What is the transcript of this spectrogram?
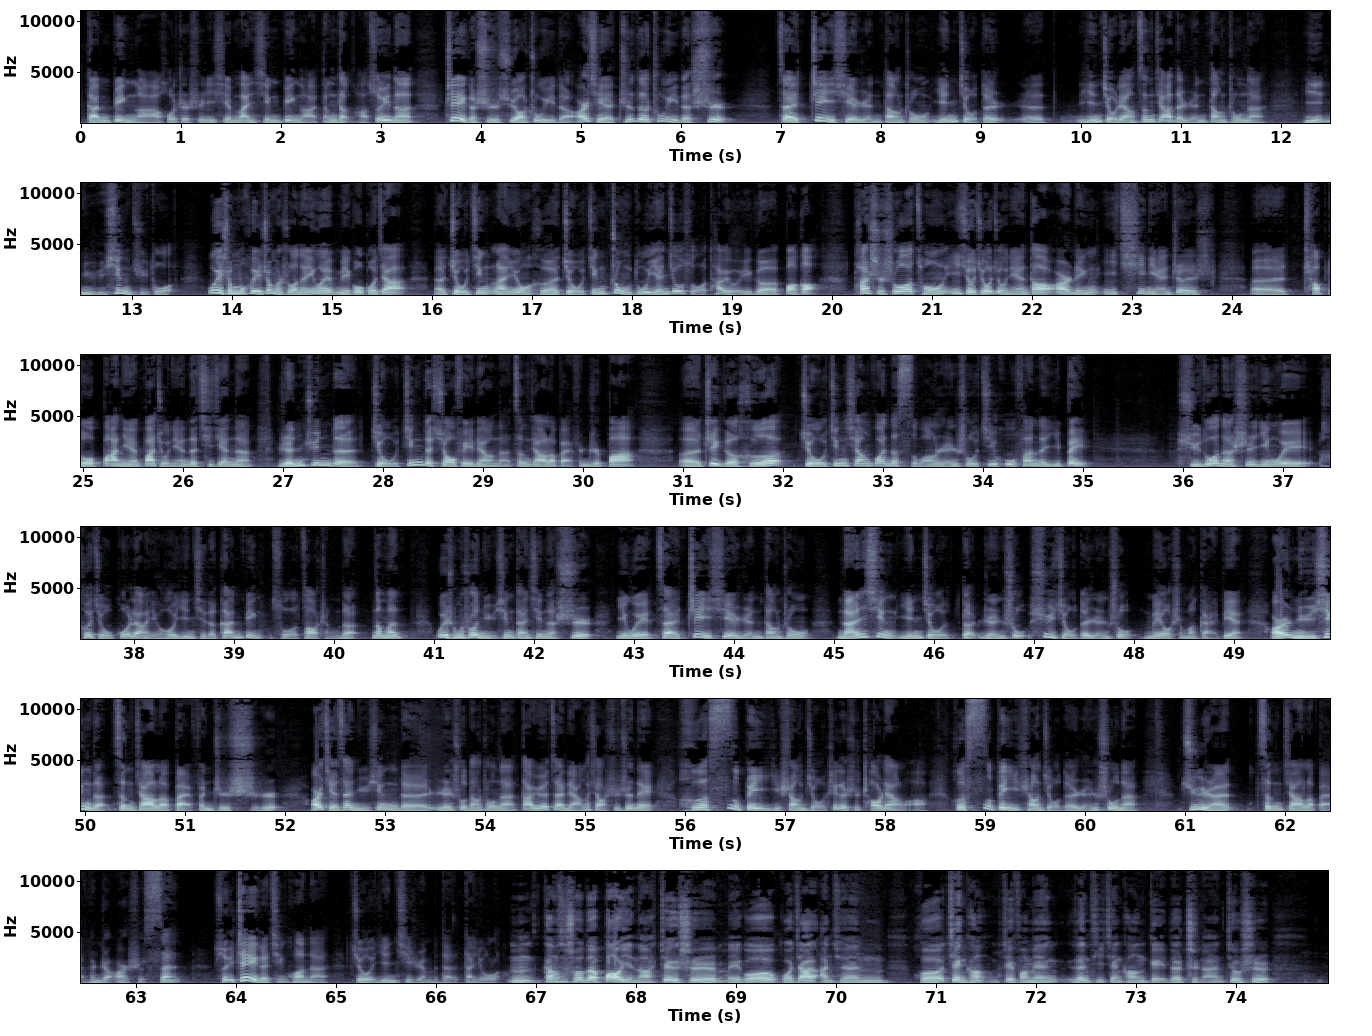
肝病啊，或者是一些慢性病啊等等哈。所以呢，这个是需要注意的。而且值得注意的是。在这些人当中，饮酒的呃饮酒量增加的人当中呢，以女性居多。为什么会这么说呢？因为美国国家呃酒精滥用和酒精中毒研究所，它有一个报告，它是说从一九九九年到二零一七年这呃差不多八年八九年的期间呢，人均的酒精的消费量呢增加了百分之八，呃，这个和酒精相关的死亡人数几乎翻了一倍。许多呢是因为喝酒过量以后引起的肝病所造成的。那么，为什么说女性担心呢？是因为在这些人当中，男性饮酒的人数、酗酒的人数没有什么改变，而女性的增加了百分之十。而且在女性的人数当中呢，大约在两个小时之内喝四杯以上酒，这个是超量了啊！喝四杯以上酒的人数呢，居然增加了百分之二十三。所以这个情况呢，就引起人们的担忧了。嗯，刚才说的暴饮呢，这个是美国国家安全和健康这方面人体健康给的指南，就是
